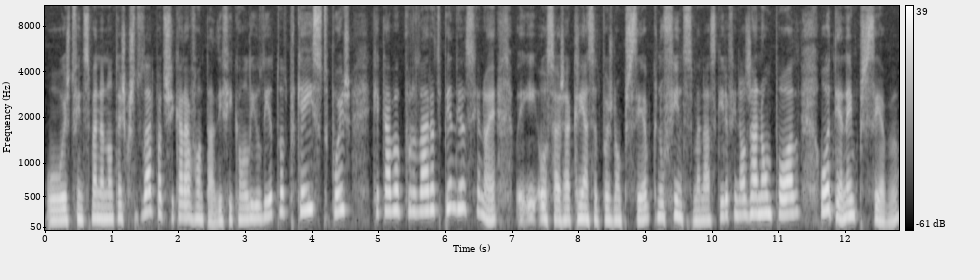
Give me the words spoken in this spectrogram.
ou este fim de semana não tens que estudar, podes ficar à vontade e ficam ali o dia todo, porque é isso depois que acaba por dar a dependência, não é? E, ou seja, a criança depois não percebe que no fim de semana a seguir, afinal, já não pode, ou até nem percebe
